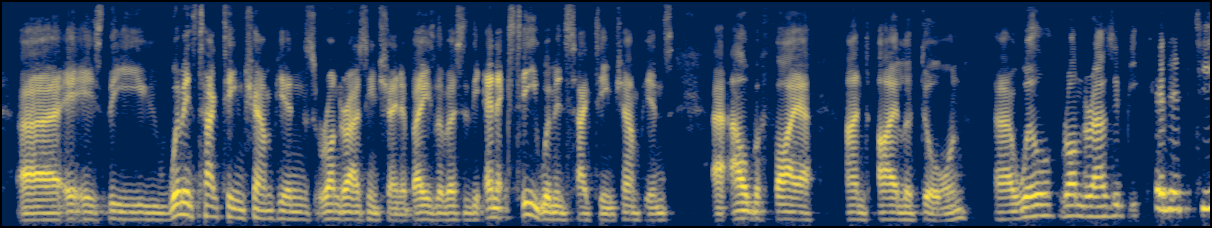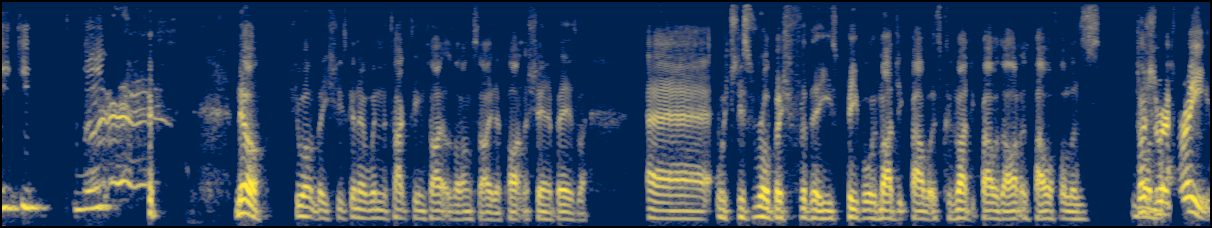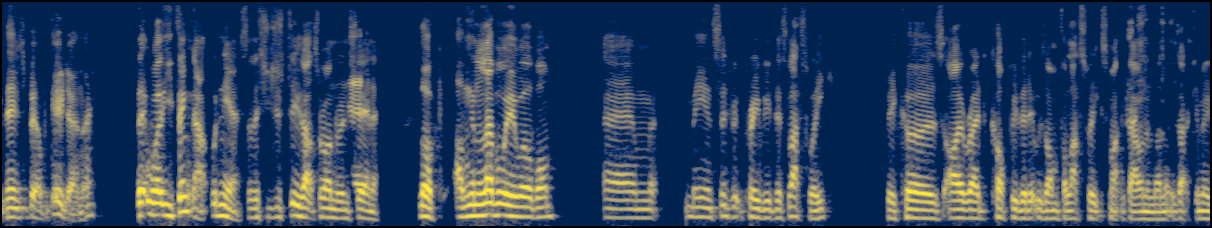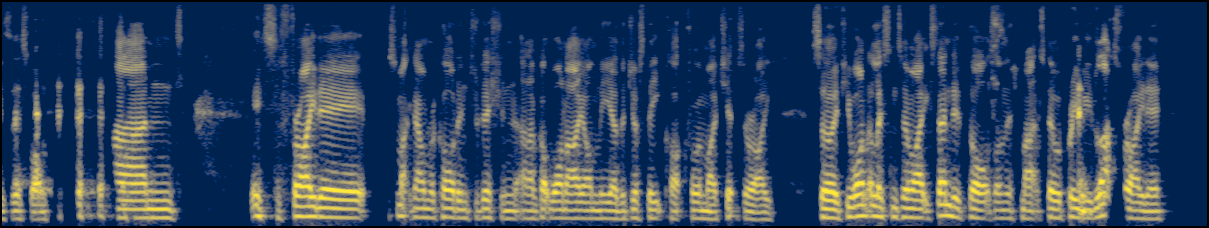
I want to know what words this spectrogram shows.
Uh, it is the women's tag team champions Ronda Rousey and Shayna Baszler versus the NXT women's tag team champions uh, Alba Fyre and Isla Dawn. Uh, will Ronda Rousey be headed tonight? No, she won't be. She's going to win the tag team titles alongside her partner Shayna Baszler, uh, which is rubbish for these people with magic powers because magic powers aren't as powerful as. Touch the referee. There's a bit of go, don't they? Th- Well, you think that, wouldn't you? So they should just do that to Ronda and Shayna. Look, I'm going to level with you, Wilbourn. Um, me and Cedric previewed this last week because I read copy that it was on for last week's SmackDown and then it was actually moved to this one. and it's a Friday SmackDown recording tradition, and I've got one eye on the uh, the Just Eat clock for when my chips arrive. So if you want to listen to my extended thoughts on this match, they were previewed last Friday.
